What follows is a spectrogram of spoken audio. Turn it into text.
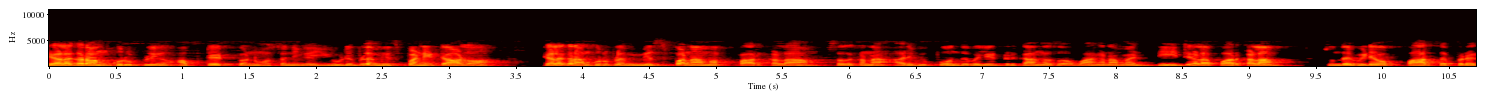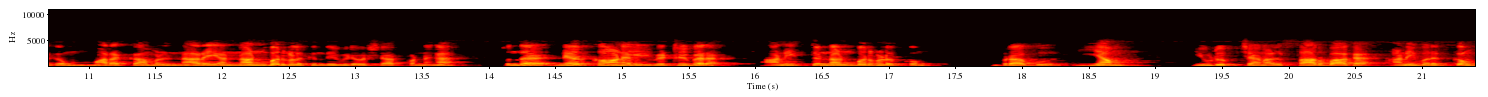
டெலகிராம் குரூப்லேயும் அப்டேட் பண்ணுவோம். ஸோ நீங்கள் யூடியூப்பில் மிஸ் பண்ணிட்டாலும் டெலகிராம் குரூப்பில் மிஸ் பண்ணாமல் பார்க்கலாம். ஸோ அதுக்கான அறிவிப்பு வந்து வெளியிட்டிருக்காங்க. ஸோ வாங்க நம்ம டீட்டெயிலாக பார்க்கலாம். ஸோ இந்த வீடியோவை பார்த்த பிறகு மறக்காமல் நிறைய நண்பர்களுக்கு இந்த வீடியோவை ஷேர் பண்ணுங்கள் இந்த நேர்காணலில் வெற்றி பெற அனைத்து நண்பர்களுக்கும் பிரபு எம் யூடியூப் சேனல் சார்பாக அனைவருக்கும்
